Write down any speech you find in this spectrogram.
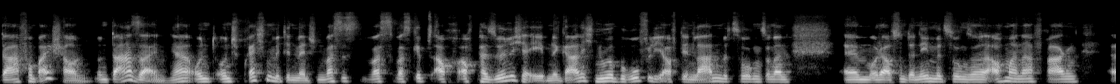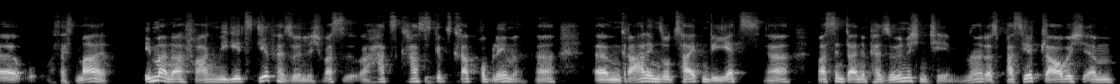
da vorbeischauen und da sein, ja, und, und sprechen mit den Menschen. Was ist, was, was gibt's auch auf persönlicher Ebene? Gar nicht nur beruflich auf den Laden bezogen, sondern ähm, oder aufs Unternehmen bezogen, sondern auch mal nachfragen, äh, was heißt mal? Immer nachfragen, wie geht's dir persönlich? Was hat's krass, gibt's gerade Probleme? Ja? Ähm, gerade in so Zeiten wie jetzt, ja, was sind deine persönlichen Themen? Ne? Das passiert, glaube ich, ähm,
